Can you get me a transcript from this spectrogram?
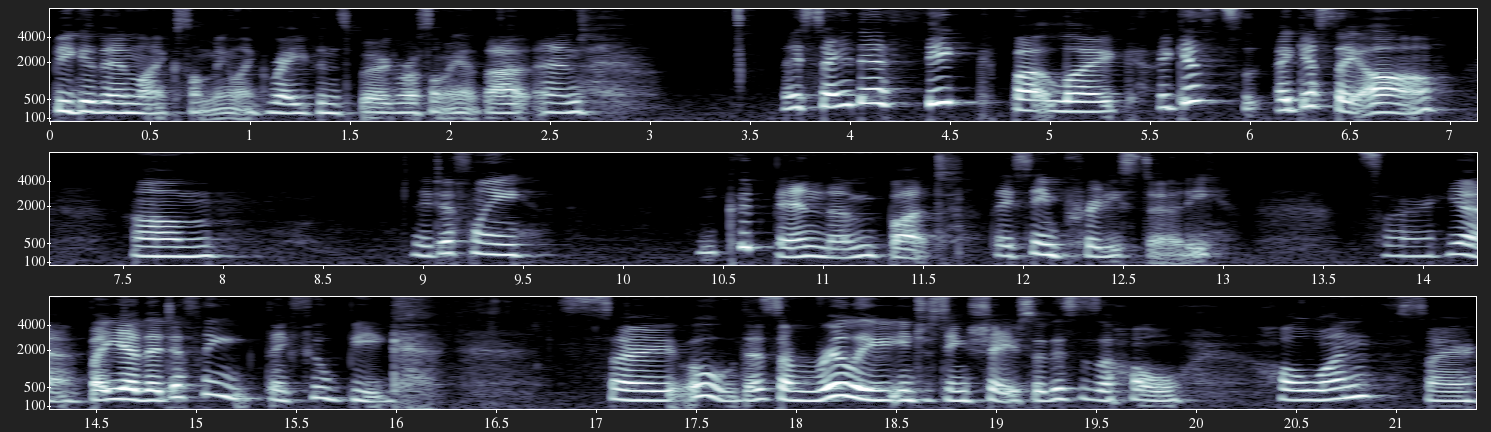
bigger than like something like Ravensburger or something like that. And they say they're thick, but like I guess I guess they are. Um, they definitely you could bend them, but they seem pretty sturdy. So yeah, but yeah, they're definitely, they feel big. So, oh, there's some really interesting shapes. So this is a whole, whole one. So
